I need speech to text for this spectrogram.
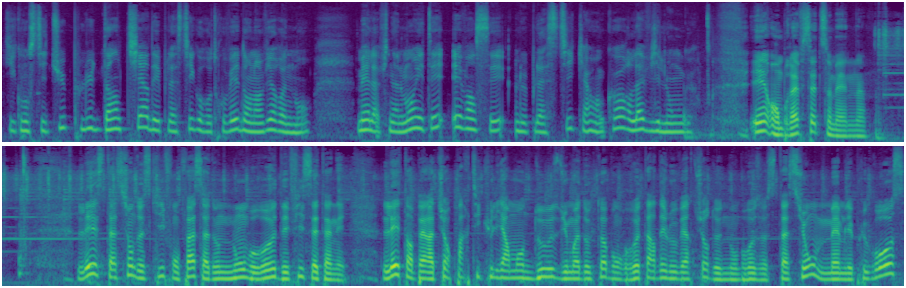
qui constitue plus d'un tiers des plastiques retrouvés dans l'environnement. Mais elle a finalement été évincée. Le plastique a encore la vie longue. Et en bref, cette semaine. Les stations de ski font face à de nombreux défis cette année. Les températures particulièrement douces du mois d'octobre ont retardé l'ouverture de nombreuses stations, même les plus grosses.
